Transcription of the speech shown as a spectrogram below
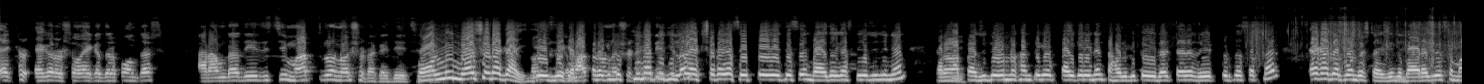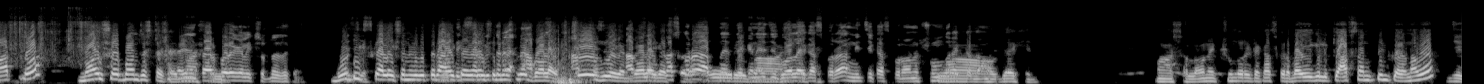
এক- এগারোশো এক হাজার পঞ্চাশ। আর আমরা দিয়ে দিচ্ছি মাত্র নয়শো টাকায় দিয়েছি। অনলি নয়শো টাকায়। এই 900 দেখেন আপনারা কিন্তু কিনাতে কিন্তু দিলাম। একশো টাকা সেভ পেয়ে যেতেছেন কাছ থেকে যদি নেন কারণ। আপনারা যদি অন্য খান থেকে পাইকারি নেন তাহলে কিন্তু এটা রেট করতেছে আপনার এক হাজার পঞ্চাশ টাকা। কিন্তু বাইরে দিয়েছে মাত্র নয়শো পঞ্চাশ টাকায় তারপরে কালেকশনটা দেখেন। বুটিক্স কালেকশনের ভিতরে আরেকটা এর কালেকশন ভিতরে আসলে গলায়। এই দেখেন গলায় কাজ করা। আপনি দেখেন এই যে গলায় কাজ করা নিচে কাজ করা অনেক সুন্দর একটা দেখেন। মাশাআল্লাহ অনেক সুন্দর একটা কাজ করা। ভাই এগুলো কি আফসান প্রিন্ট করে না ভাই? জি।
